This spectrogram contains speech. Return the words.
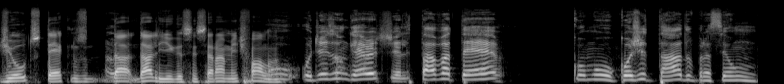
de outros técnicos da, da liga, sinceramente falando. O, o Jason Garrett, ele tava até como cogitado pra ser um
